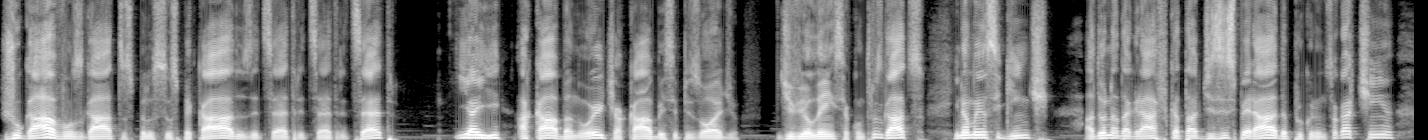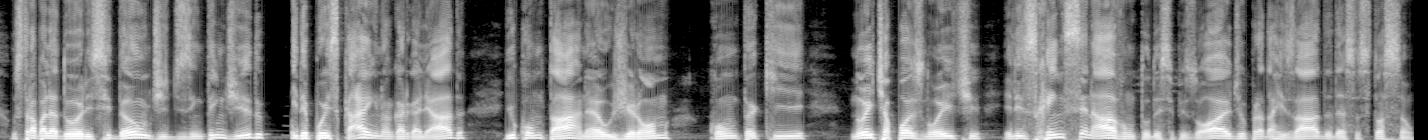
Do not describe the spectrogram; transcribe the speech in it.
julgavam os gatos pelos seus pecados, etc, etc, etc. E aí acaba a noite, acaba esse episódio de violência contra os gatos, e na manhã seguinte, a dona da gráfica está desesperada procurando sua gatinha, os trabalhadores se dão de desentendido e depois caem na gargalhada, e o contar, né, o Jerome, conta que noite após noite eles reencenavam todo esse episódio para dar risada dessa situação.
